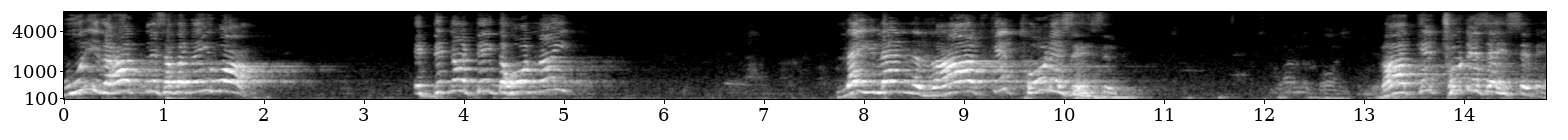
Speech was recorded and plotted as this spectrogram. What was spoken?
पूरी रात में सफ़र नहीं हुआ। It did not take the whole night. लैलन रात के थोड़े से हिस्से में रात के छोटे से हिस्से में।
